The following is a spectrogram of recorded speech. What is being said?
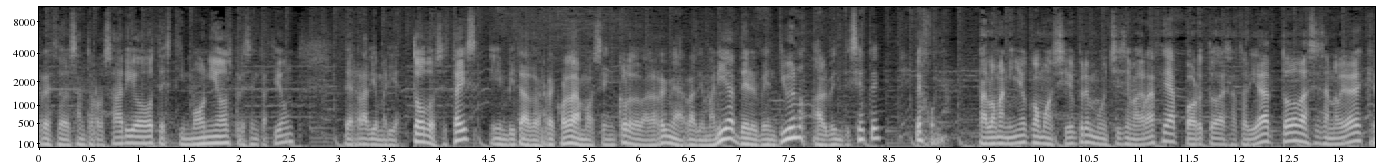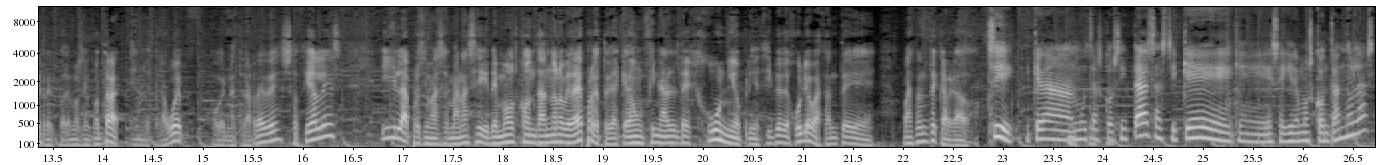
rezo del Santo Rosario, testimonios, presentación de Radio María. Todos estáis invitados, recordamos, en Córdoba la Reina de Radio María del 21 al 27 de junio. Paloma Niño, como siempre, muchísimas gracias por toda esa actualidad, todas esas novedades que podemos encontrar en nuestra web o en nuestras redes sociales. Y la próxima semana seguiremos contando novedades porque todavía queda un final de junio, principio de julio bastante, bastante cargado. Sí, quedan muchas cositas, así que, que seguiremos contándolas.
